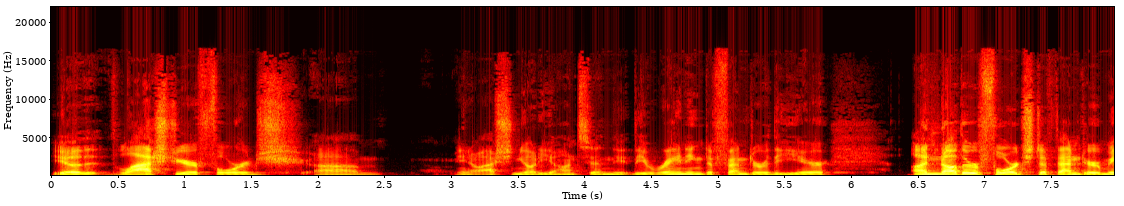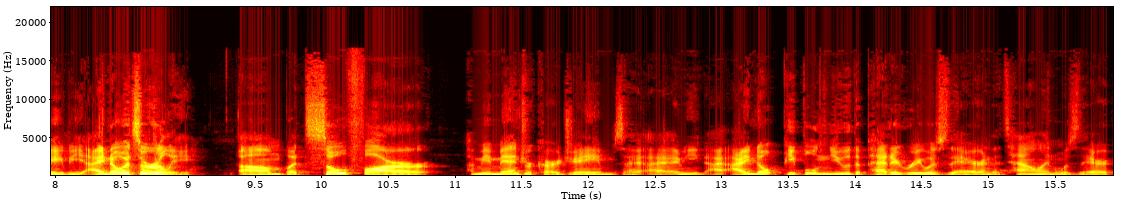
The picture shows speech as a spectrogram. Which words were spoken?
You know, last year Forge um, you know, Achinioti the, the reigning defender of the year. Another Forge defender, maybe. I know it's early, um, but so far, I mean, Manjrekar James, I, I mean, I, I, know people knew the pedigree was there and the talent was there.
